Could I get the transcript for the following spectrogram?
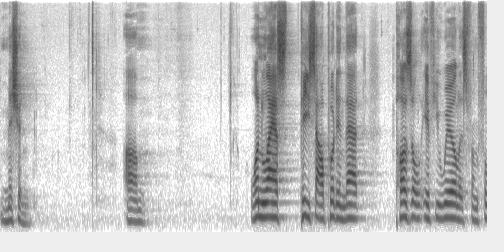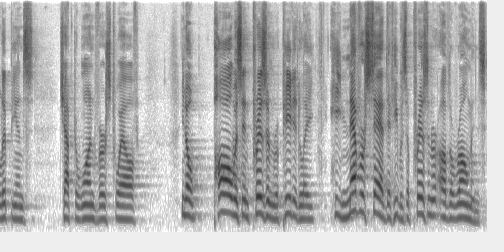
mission. Um, one last piece I'll put in that puzzle, if you will, is from Philippians chapter 1, verse 12. You know, Paul was in prison repeatedly. He never said that he was a prisoner of the Romans,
